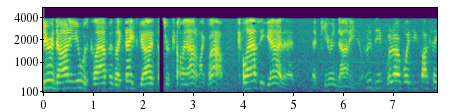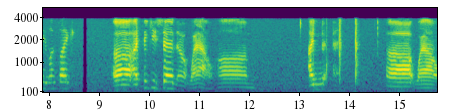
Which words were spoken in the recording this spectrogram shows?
Kieran Donahue was clapping. He's like, "Thanks, guys. Thanks for coming out." I'm like, "Wow, classy guy that that Kieran Donahue." What did, what did our boy Deepak say he looked like? Uh, I think he said, uh, "Wow." Um, I. kn- Uh, wow.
